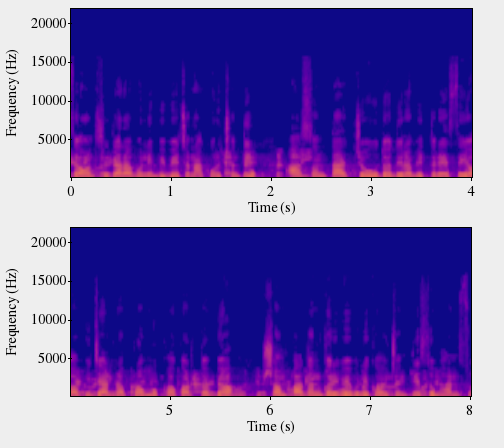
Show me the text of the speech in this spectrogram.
ସେ ଅଂଶୀଦାର ବୋଲି ବିବେଚନା କରୁଛନ୍ତି ଆସନ୍ତା ଚଉଦ ଦିନ ଭିତରେ ସେହି ଅଭିଯାନର ପ୍ରମୁଖ କର୍ତ୍ତବ୍ୟ সম্পাদন করবে বলে শুভাংশু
